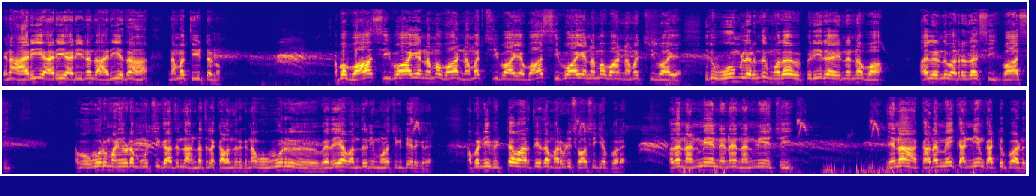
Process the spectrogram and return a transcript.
ஏன்னா அரி அரி அரின்னு அந்த அரியை தான் நம்ம தீட்டணும். அப்போ வா சிவாய நம வா நமச்சிவாய வா சிவாய நம வா நமச்சிவாய. இது ஓம்ல இருந்து முத பிரியிற என்னன்னா வா. அதுல இருந்து வர்றதா சி வாசி அப்போ ஒவ்வொரு மனிதனோட மூச்சு காத்து இந்த அண்டத்தில் கலந்துருக்குன்னா ஒவ்வொரு விதையா வந்து நீ முளைச்சிக்கிட்டே இருக்கிற. அப்போ நீ விட்ட வார்த்தையை தான் மறுபடியும் சுவாசிக்க போற. அதான் நன்மையை நினை நன்மையை செய். ஏன்னா கடமை கண்ணியம் கட்டுப்பாடு.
